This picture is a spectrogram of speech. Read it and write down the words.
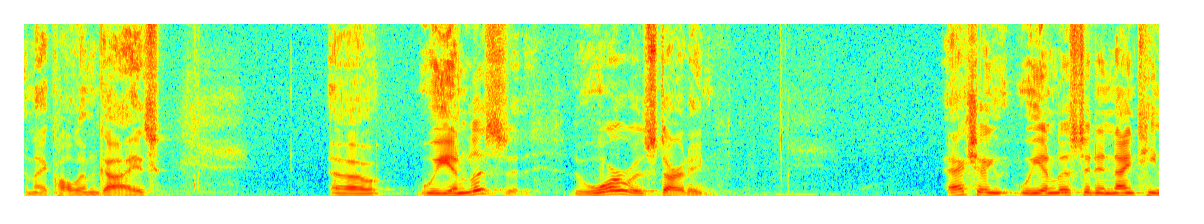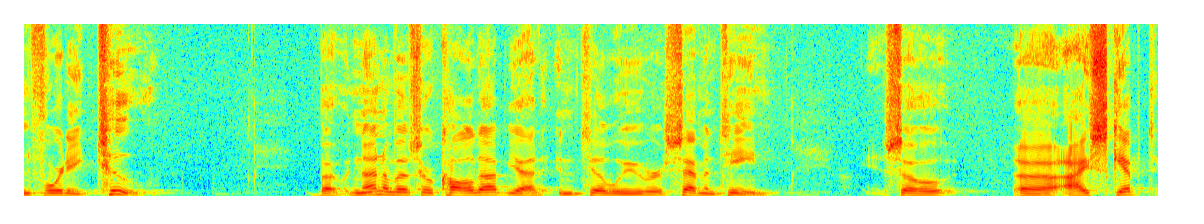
and I call them guys, uh, we enlisted. The war was starting. Actually, we enlisted in 1942, but none of us were called up yet until we were 17. So uh, I skipped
